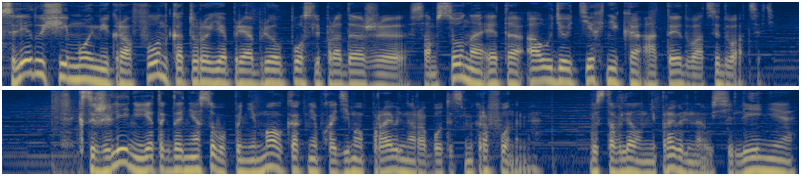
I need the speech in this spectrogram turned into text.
Следующий мой микрофон, который я приобрел после продажи Samsung, это аудиотехника AT2020. К сожалению, я тогда не особо понимал, как необходимо правильно работать с микрофонами. Выставлял неправильное усиление,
